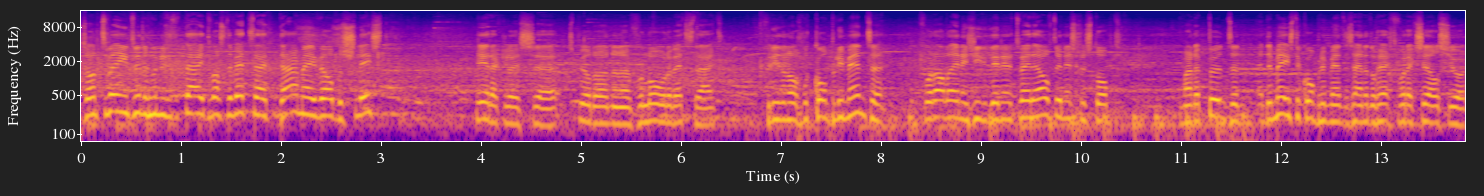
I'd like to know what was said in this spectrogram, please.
zo'n 22 minuten tijd was de wedstrijd daarmee wel beslist. Heracles uh, speelde een verloren wedstrijd. Verdiende nog de complimenten voor alle energie die er in de tweede helft in is gestopt. Maar de punten en de meeste complimenten zijn er toch echt voor Excelsior.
